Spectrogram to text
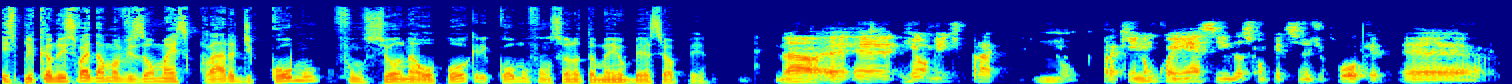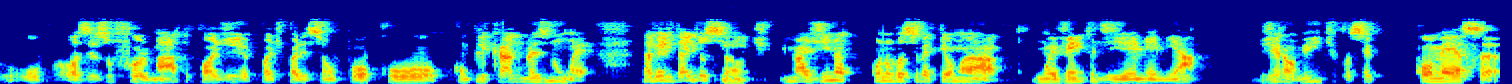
explicando isso vai dar uma visão mais clara de como funciona o poker e como funciona também o BSOP. Não, é, é realmente para para quem não conhece ainda as competições de poker, é, o, às vezes o formato pode, pode parecer um pouco complicado, mas não é. Na verdade é o seguinte: não. imagina quando você vai ter uma, um evento de MMA, geralmente você começa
